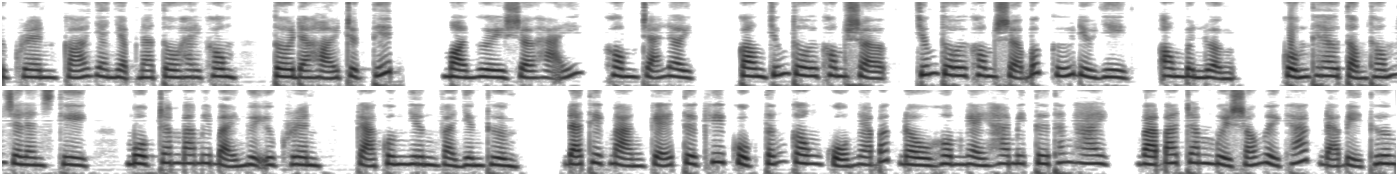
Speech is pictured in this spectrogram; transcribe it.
Ukraine có gia nhập NATO hay không. Tôi đã hỏi trực tiếp. Mọi người sợ hãi, không trả lời. Còn chúng tôi không sợ, chúng tôi không sợ bất cứ điều gì, ông bình luận. Cũng theo Tổng thống Zelensky, 137 người Ukraine, cả quân nhân và dân thường, đã thiệt mạng kể từ khi cuộc tấn công của Nga bắt đầu hôm ngày 24 tháng 2 và 316 người khác đã bị thương.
